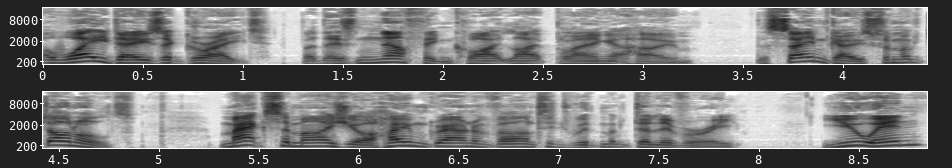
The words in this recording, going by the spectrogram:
Away days are great, but there's nothing quite like playing at home. The same goes for McDonald's. Maximise your home ground advantage with McDelivery. You in?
